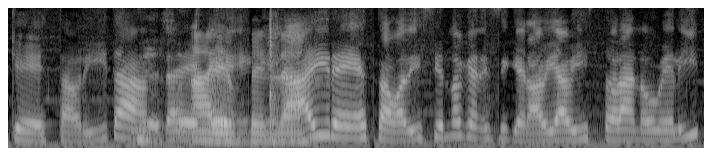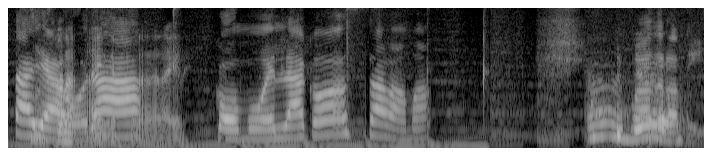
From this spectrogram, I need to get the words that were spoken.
Que está ahorita eh, Ay, es en el aire, estaba diciendo que ni siquiera había visto la novelita y No, ahora, del aire. como es la cosa, vamos Ah, a ti.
